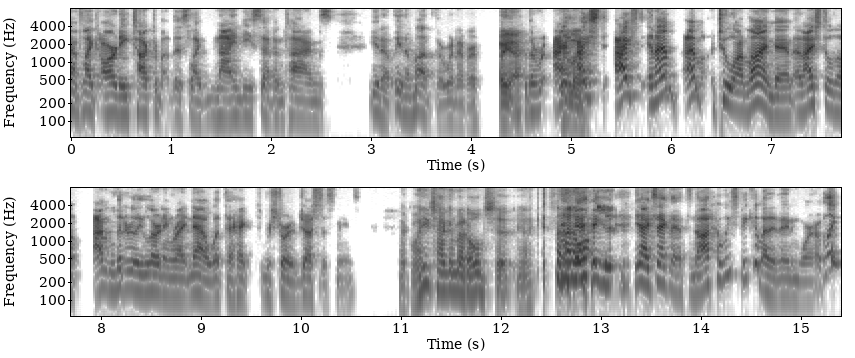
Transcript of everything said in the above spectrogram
have like already talked about this like 97 times, you know, in a month or whatever. Oh yeah, the, I, I, st- I, st- and I'm, I'm too online, man, and I still don't. I'm literally learning right now what the heck restorative justice means. like, why are you talking about old shit? And you're like, it's not old. yeah, exactly. That's not how we speak about it anymore. I'm like,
